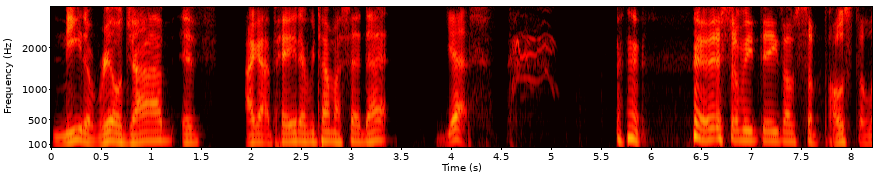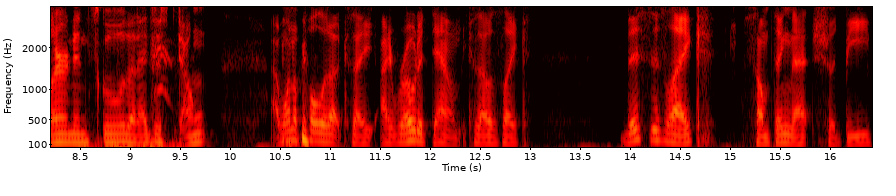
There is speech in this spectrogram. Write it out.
need a real job if I got paid every time I said that. Yes. There's so many things I'm supposed to learn in school that I just don't. I want to pull it up because I, I wrote it down because I was like, this is like something that should be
